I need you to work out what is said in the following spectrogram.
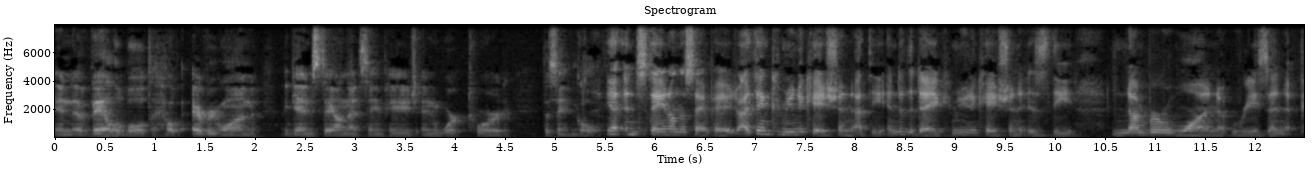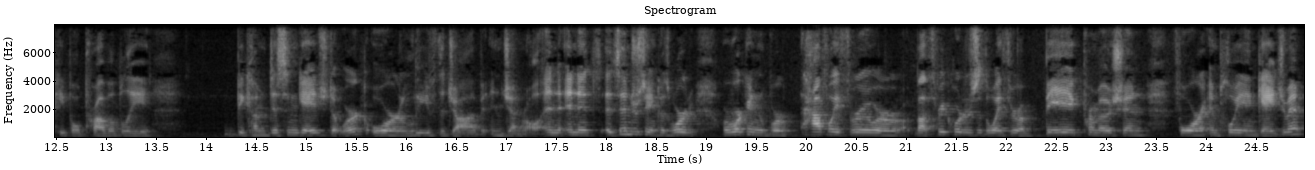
and available to help everyone again stay on that same page and work toward the same goal. Yeah, and staying on the same page. I think communication, at the end of the day, communication is the number one reason people probably become disengaged at work or leave the job in general. And and it's it's interesting because we're we're working we're halfway through or about three quarters of the way through a big promotion for employee engagement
